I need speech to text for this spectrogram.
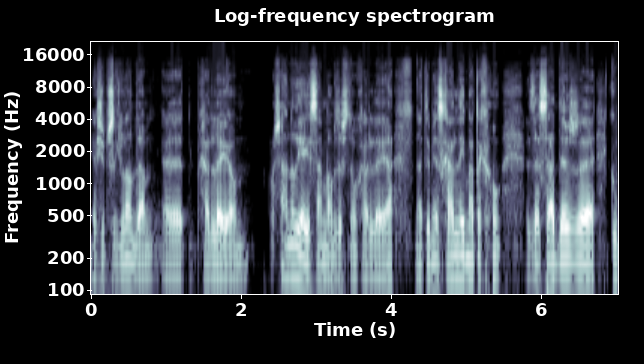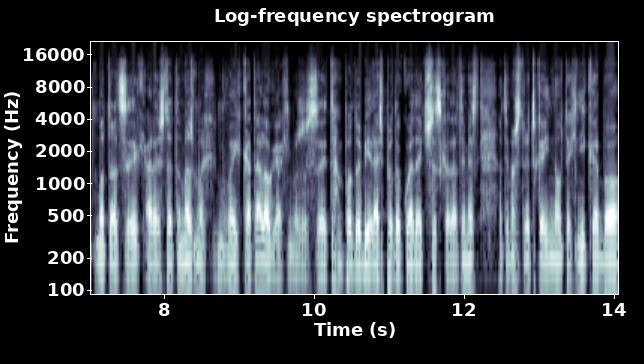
Ja się przyglądam e, Harley'om. Szanuję je, sam mam zresztą Harley'a. Natomiast Harley ma taką zasadę, że kup motocykl, a resztę to masz w moich- katalogach i możesz sobie tam podobierać, podokładać wszystko. Natomiast a ty masz troszeczkę inną technikę, bo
